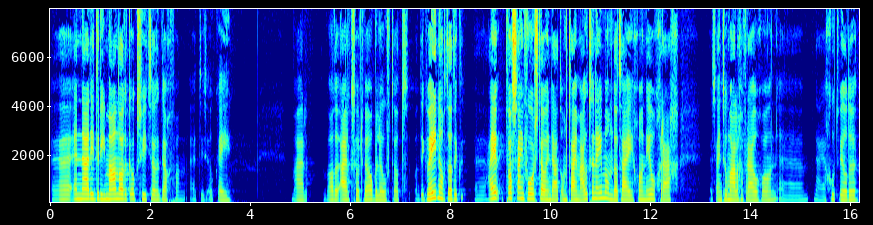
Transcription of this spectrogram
Uh, en na die drie maanden had ik ook zoiets dat ik dacht van, het is oké. Maar we hadden eigenlijk soort wel beloofd dat... Want ik weet nog dat ik... Uh, hij, het was zijn voorstel inderdaad om time-out te nemen. Omdat hij gewoon heel graag zijn toenmalige vrouw gewoon uh, nou ja, goed wilde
